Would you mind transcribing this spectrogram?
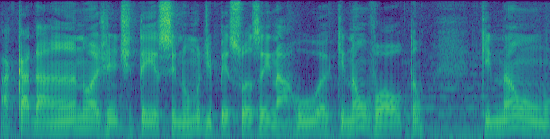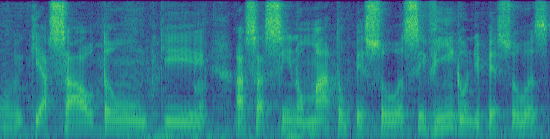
A cada ano a gente tem esse número de pessoas aí na rua que não voltam, que não, que assaltam, que assassinam, matam pessoas, se vingam de pessoas.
